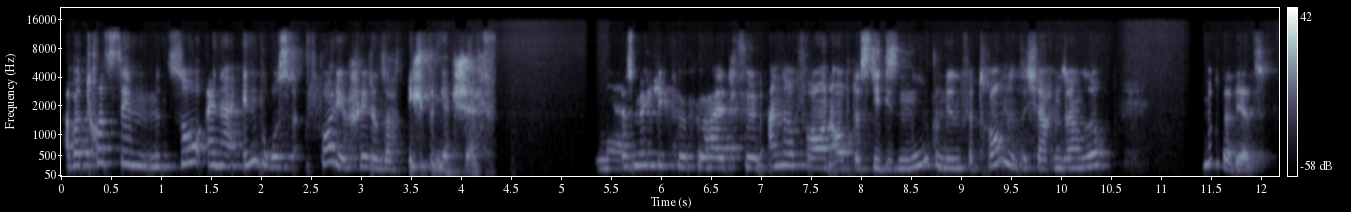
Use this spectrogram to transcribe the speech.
aber trotzdem mit so einer Inbrust vor dir steht und sagt, ich bin der Chef. Ja. Das möchte ich für, für, halt für andere Frauen auch, dass die diesen Mut und diesen Vertrauen in sich haben und sagen so, ich mach das jetzt.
